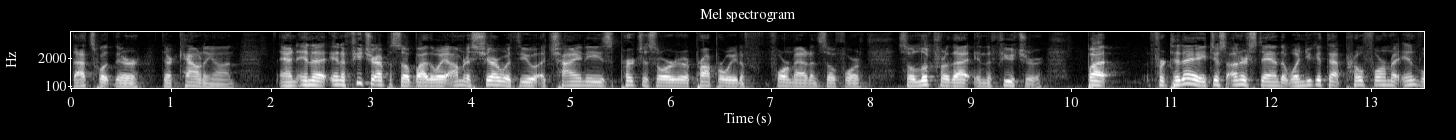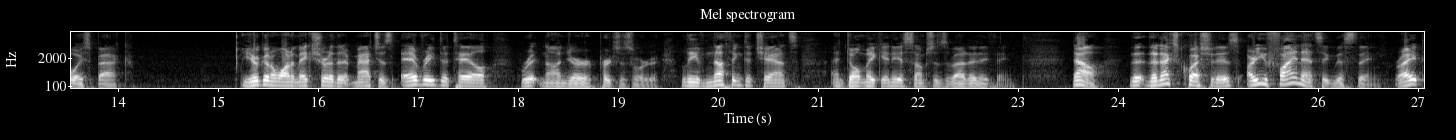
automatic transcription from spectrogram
That's what they're they're counting on. And in a in a future episode, by the way, I'm going to share with you a Chinese purchase order, a proper way to format, and so forth. So look for that in the future. But for today, just understand that when you get that pro forma invoice back, you're going to want to make sure that it matches every detail written on your purchase order. Leave nothing to chance and don't make any assumptions about anything. Now, the, the next question is Are you financing this thing, right?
